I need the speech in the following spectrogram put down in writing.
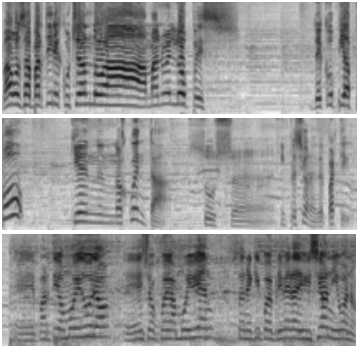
Vamos a partir escuchando a Manuel López de Copiapó, quien nos cuenta sus eh, impresiones del partido. Eh, partido muy duro, eh, ellos juegan muy bien, son equipo de primera división y bueno,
